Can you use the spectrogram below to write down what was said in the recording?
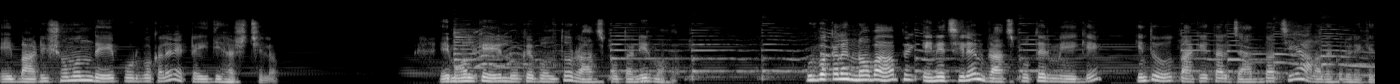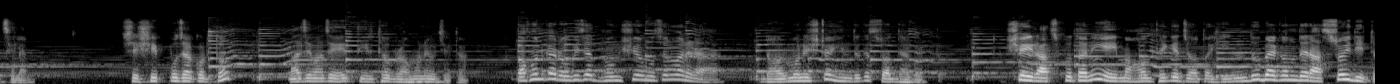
এই বাড়ি সম্বন্ধে পূর্বকালের একটা ইতিহাস ছিল। এই মহলকে লোকে বলতো রাজপুতানির মহল। পূর্বকালের নবাব এনেছিলেন রাজপুতের মেয়েকে, কিন্তু তাকে তার জাত বাঁচিয়ে আলাদা করে রেখেছিলেন। সে শিব পূজা করত, মাঝে মাঝে তীর্থ ভ্রমণেও যেত। তখনকার অভিজাত বংশীয় মুসলমানেরা ধর্মনিষ্ঠ হিন্দুকে শ্রদ্ধা করত। সেই রাজপুতানি এই মহল থেকে যত হিন্দু বেগমদের আশ্রয় দিত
